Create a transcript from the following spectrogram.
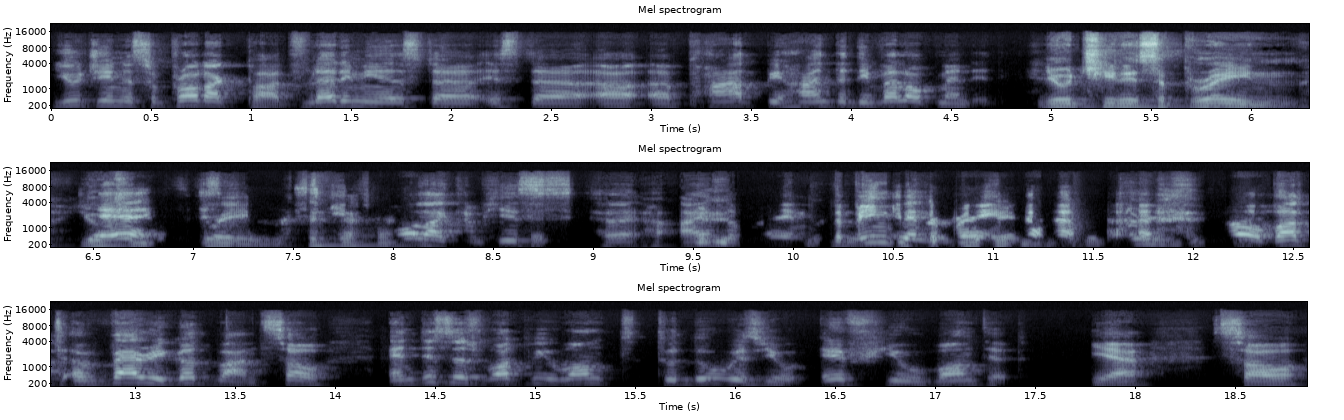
Eugene is the product part. Vladimir is the is the uh, uh part behind the development. Eugene is a brain. Eugene yeah brain. He's more like he's uh, i'm the brain. The pink and the brain. No but a very good one. So and this is what we want to do with you if you want it yeah? So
